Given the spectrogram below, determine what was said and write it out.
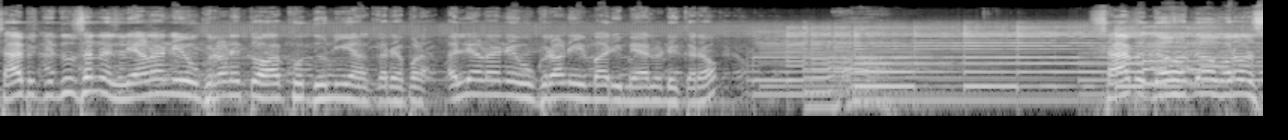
સાહેબ કીધું છે ને, લેણાની ઉઘરાણી તો આખું દુનિયા કરે, પણ અલિયાણાની ઉઘરાણી મારી મેલડી કરો સાહેબ, દહ દહ વર્ષ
